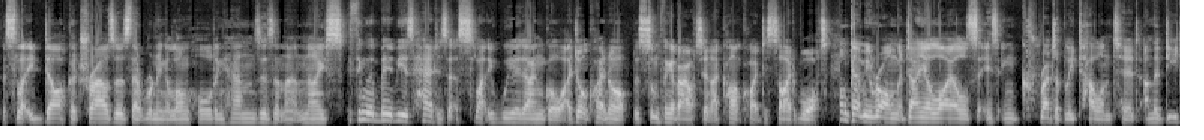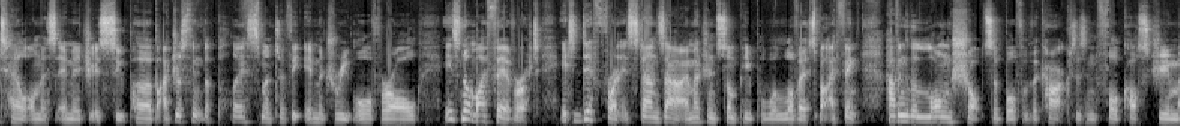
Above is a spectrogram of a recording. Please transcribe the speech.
the slightly darker trousers. They're running along holding hands. Isn't that nice? I think the baby's head is at a slightly weird angle. I don't quite know. There's something about it I can't quite decide what. Don't get me wrong, Daniel Lyles is incredibly talented and the detail on this image is superb. I just think the placement of the imagery overall is not my favourite. It's different, it stands out. I imagine some people will love it, but I think having the long shots of both of the characters in full costume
